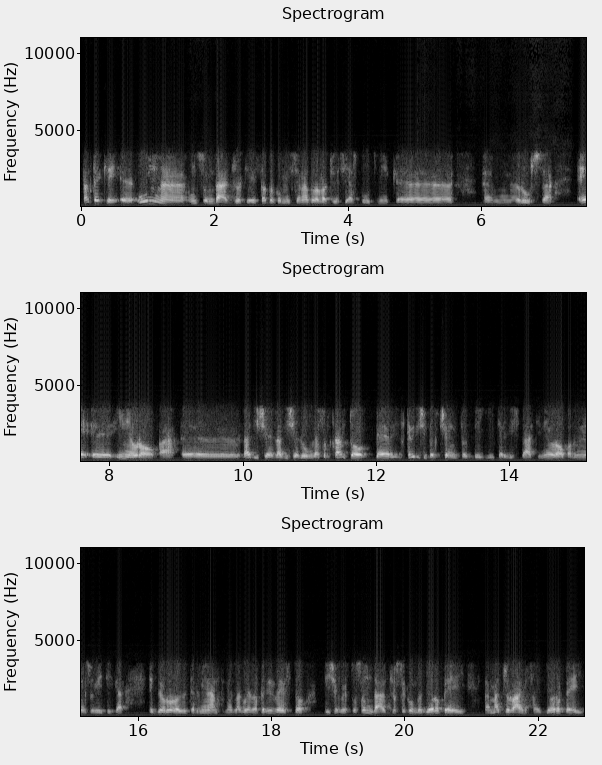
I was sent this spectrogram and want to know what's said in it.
Tant'è che eh, un, un, sondaggio che è stato commissionato dall'agenzia Sputnik eh, ehm, russa è eh, in Europa, eh, la dice, la, dice, lunga, soltanto per il 13% degli intervistati in Europa l'Unione Sovietica ebbe un ruolo determinante nella guerra, per il resto, dice questo sondaggio, secondo gli europei, la maggioranza degli europei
